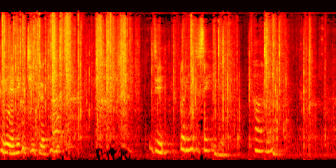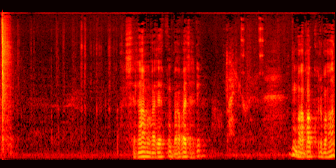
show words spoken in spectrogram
तेरी ऐनी को ठीक रखना। जी पढ़िए तो सही। हाँ हाँ। सलाम वालेकुम बाबा जानी। बाबा कुर्बान।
